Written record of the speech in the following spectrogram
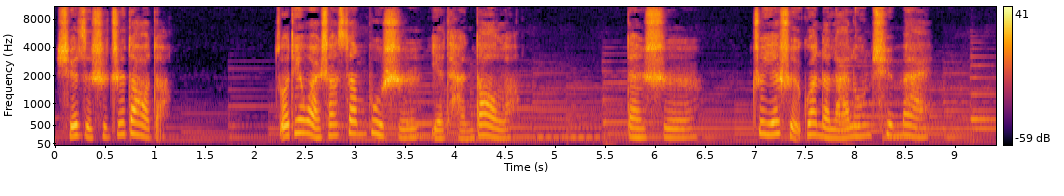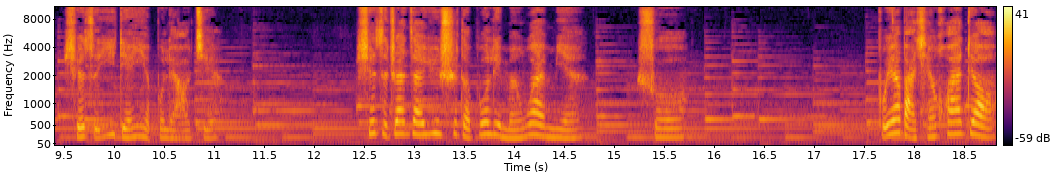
雪子是知道的，昨天晚上散步时也谈到了。但是，这野水罐的来龙去脉，雪子一点也不了解。雪子站在浴室的玻璃门外面，说：“不要把钱花掉，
